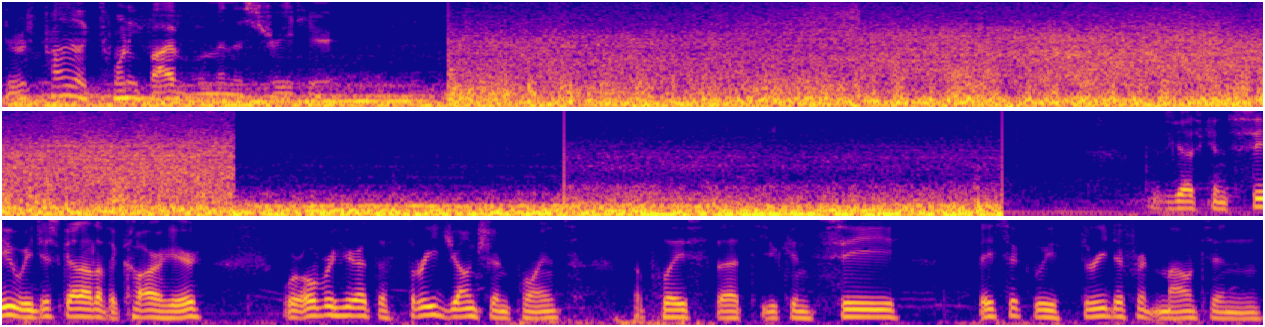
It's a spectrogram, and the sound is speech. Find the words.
there was probably like 25 of them in the street here. As you guys can see, we just got out of the car here. We're over here at the three junction points, a place that you can see basically three different mountain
